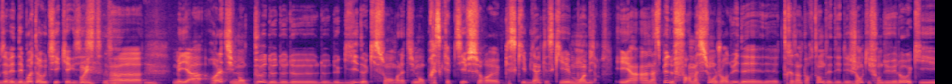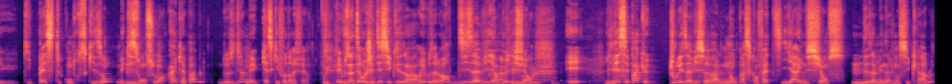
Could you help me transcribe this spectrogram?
vous avez des boîtes à outils qui existent, euh, mm. mais il y a relativement peu de, de, de, de, guides qui sont relativement prescriptifs sur euh, qu'est-ce qui est bien, qu'est-ce qui est moins bien. Et un, un aspect de formation aujourd'hui des, très important des, des, gens qui font du vélo et qui, qui pestent contre ce qu'ils ont, mais qui mm. sont souvent incapables de se dire mais qu'est-ce qu'il faudrait faire? Et vous interrogez 10 cyclistes dans la rue, vous allez avoir 10 avis un peu différents. Et l'idée, c'est pas que tous les avis se valent. Non, parce qu'en fait, il y a une science mm. des aménagements cyclables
